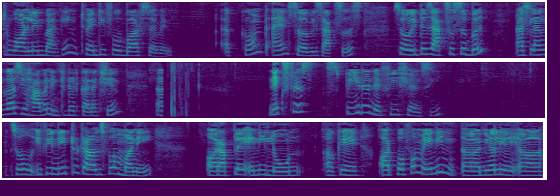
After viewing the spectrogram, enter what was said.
through online banking 24 bar 7 account and service access. So it is accessible as long as you have an internet connection. Next is speed and efficiency so if you need to transfer money or apply any loan okay or perform any uh, nearly uh,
